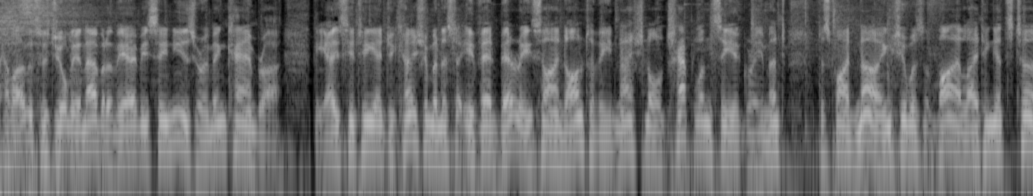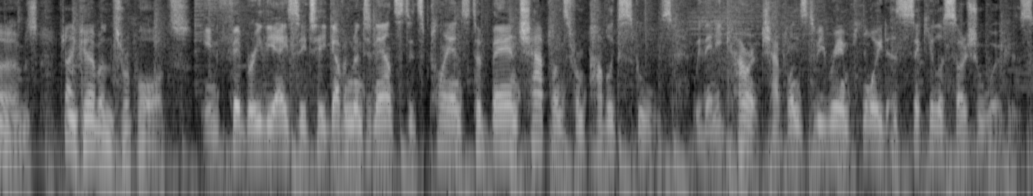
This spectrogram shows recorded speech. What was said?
Uh, hello, this is Julian Abbott in the ABC Newsroom in Canberra. The ACT Education Minister Yvette Berry signed on to the National Chaplaincy Agreement despite knowing she was violating its terms. Jake Evans reports. In February, the ACT government announced its plans to ban chaplains from public schools, with any current chaplains to be re employed as secular social workers.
